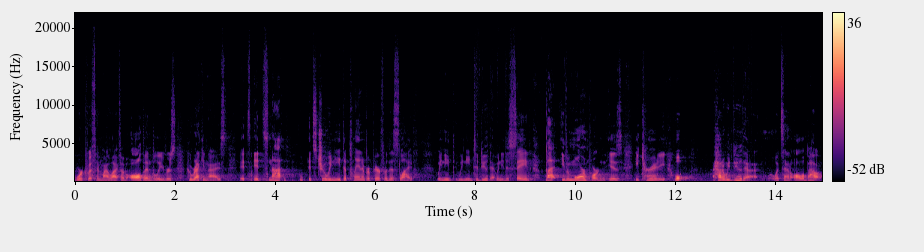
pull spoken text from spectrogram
worked with in my life have all been believers who recognized it's, it's not, it's true, we need to plan and prepare for this life. We need, we need to do that. We need to save. But even more important is eternity. Well, how do we do that? What's that all about?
